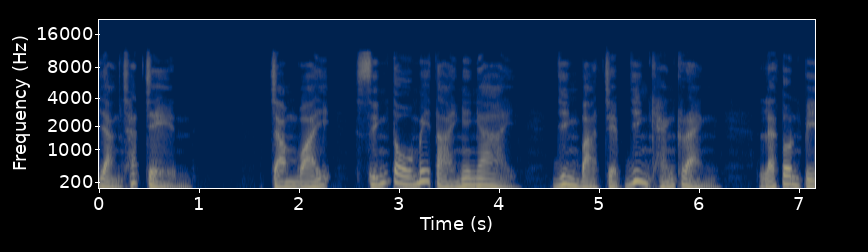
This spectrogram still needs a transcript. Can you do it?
อย่างชัดเจนจำไว้ สิงโตไม่ตายง่ายๆ ยิ่งบาดเจ็บยิ่งแข็งแกร่ง และต้นปี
